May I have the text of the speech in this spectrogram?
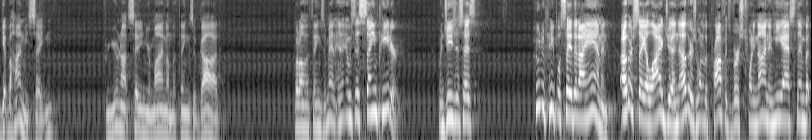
Get behind me, Satan, for you're not setting your mind on the things of God, but on the things of men. And it was this same Peter when Jesus says, Who do people say that I am? And others say Elijah, and others one of the prophets, verse 29. And he asked them, But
